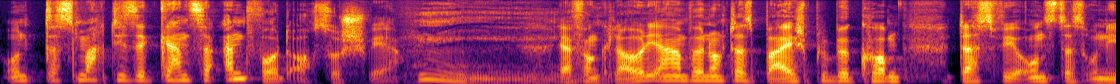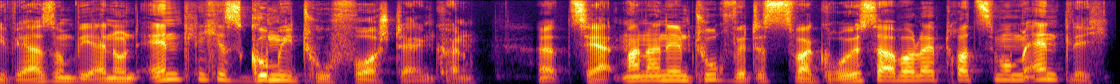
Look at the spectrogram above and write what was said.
Und das macht diese ganze Antwort auch so schwer. Ja, von Claudia haben wir noch das Beispiel bekommen, dass wir uns das Universum wie ein unendliches Gummituch vorstellen können. Ja, zerrt man an dem Tuch, wird es zwar größer, aber bleibt trotzdem unendlich.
